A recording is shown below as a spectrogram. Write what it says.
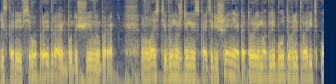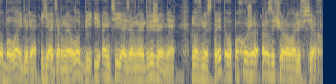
и, скорее всего, проиграют будущие выборы. Власти вынуждены искать решения, которые могли бы удовлетворить оба лагеря – ядерное лобби и антиядерное движение, но вместо этого, похоже, разочаровали всех.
